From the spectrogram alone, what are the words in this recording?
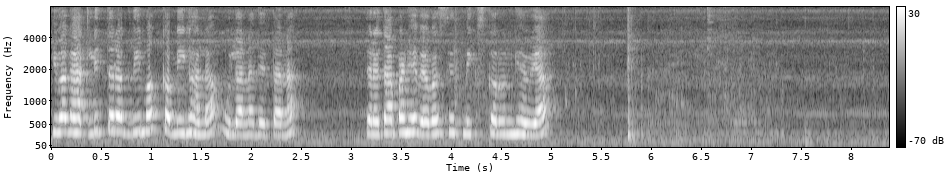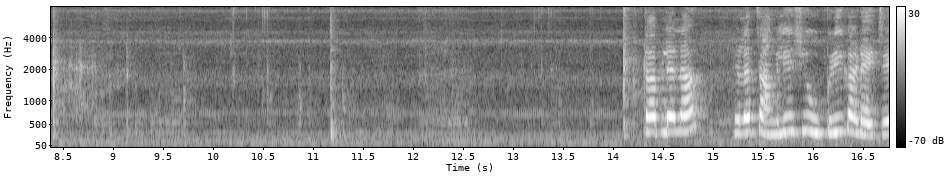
किंवा घातलीत तर अगदी मग कमी घाला मुलांना देताना. तर आता आपण हे व्यवस्थित मिक्स करून घेऊया. तर आपल्याला ह्याला चांगली अशी उकळी काढायची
